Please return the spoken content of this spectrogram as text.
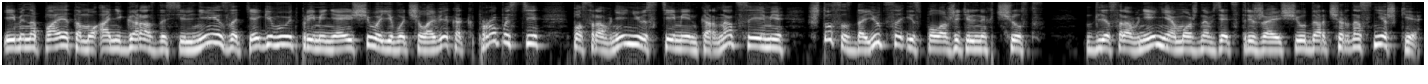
Именно поэтому они гораздо сильнее затягивают применяющего его человека к пропасти по сравнению с теми инкарнациями, что создаются из положительных чувств. Для сравнения можно взять стрижающий удар Черноснежки.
